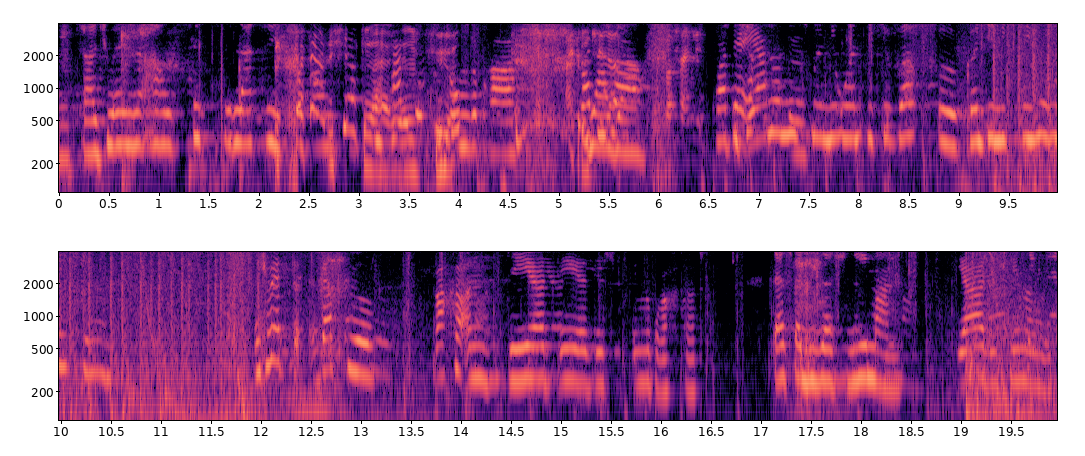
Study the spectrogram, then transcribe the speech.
Alter, Joel, auf, bitte lass ich. Ich hab den Ich einen hab dich nicht entführt. umgebracht. Ja, ja. Das war der Ich habe noch nicht mal eine ordentliche Waffe. Könnt ihr nicht mehr hören? Ich werde dafür Rache an der, der dich umgebracht hat. Das war dieser Schneemann. Ja, die Schneemann nicht.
